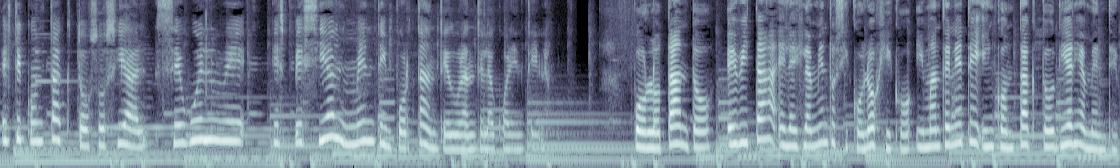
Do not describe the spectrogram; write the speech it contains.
Este contacto social se vuelve especialmente importante durante la cuarentena. Por lo tanto, evita el aislamiento psicológico y mantenete en contacto diariamente.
